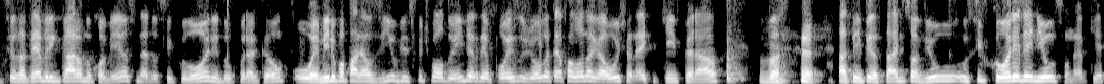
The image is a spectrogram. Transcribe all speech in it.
vocês até brincaram no começo, né? Do ciclone, do furacão. O Emílio Papanelzinho, vice-futebol do Inter, depois do jogo até falou na gaúcha, né? Que quem esperava a tempestade só viu o ciclone Edenilson, né? Porque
